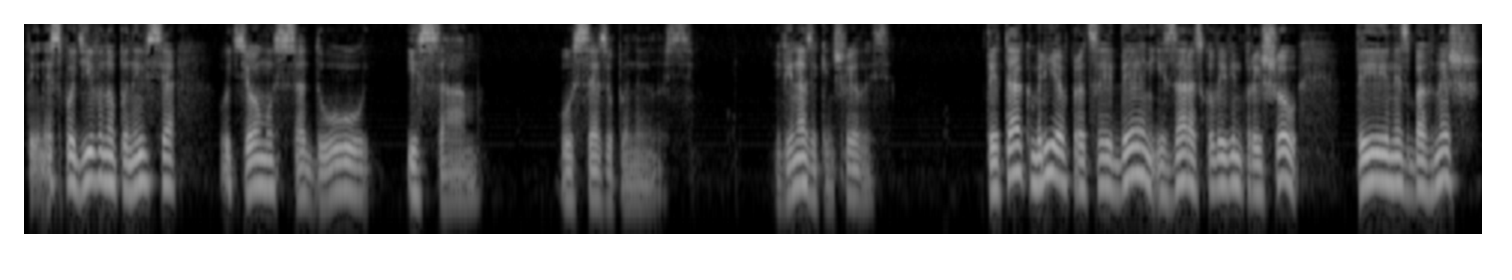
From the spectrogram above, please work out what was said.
Ти несподівано опинився у цьому саду і сам. Усе зупинилось. Війна закінчилась. Ти так мріяв про цей день, і зараз, коли він прийшов, ти не збагнеш,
